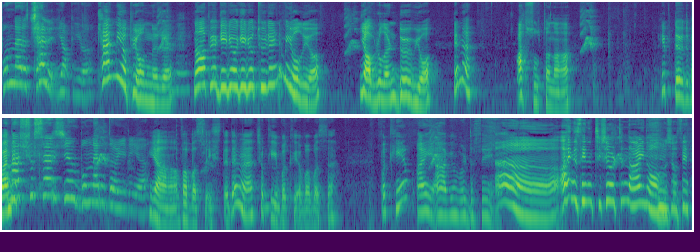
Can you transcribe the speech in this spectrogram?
bunları çel yapıyor. Kel mi yapıyor onları? Ne yapıyor? Geliyor geliyor tüylerini mi yoluyor? Yavrularını dövüyor. Değil mi? Ah sultana. Hep dövdü. Ben de Ama şu sarışın bunları doyuruyor. Ya babası işte değil mi? Çok iyi bakıyor babası. Bakayım. Ay abim burada senin. Aa, aynı senin tişörtünle aynı olmuş. O senin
